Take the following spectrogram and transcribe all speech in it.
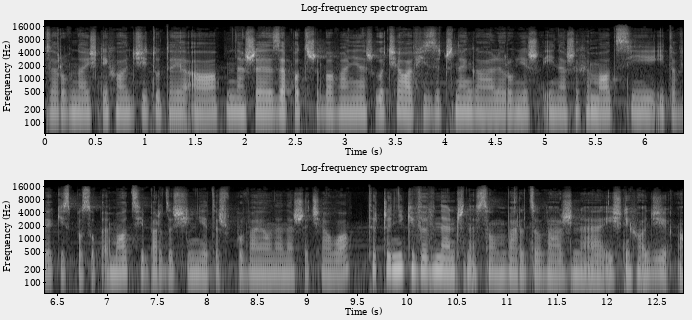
zarówno jeśli chodzi tutaj o nasze zapotrzebowanie naszego ciała fizycznego, ale również i naszych emocji i to w jaki sposób emocje bardzo silnie też wpływają na nasze ciało. Te czynniki wewnętrzne są bardzo ważne, jeśli chodzi o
